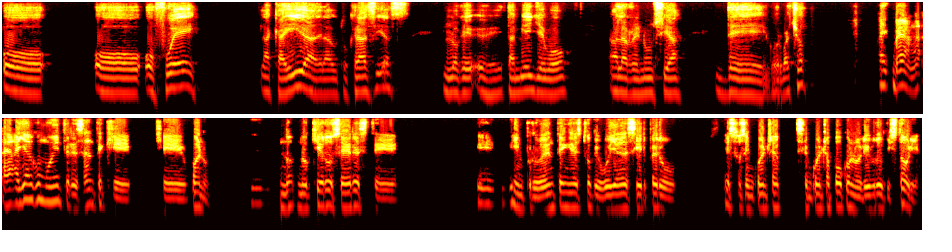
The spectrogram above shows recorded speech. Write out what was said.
o, o, fue la caída de las autocracias lo que eh, también llevó a la renuncia de Gorbachev. Ay, vean, hay algo muy interesante que, que bueno, no, no quiero ser este eh, imprudente en esto que voy a decir, pero eso se encuentra, se encuentra poco en los libros de historia.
